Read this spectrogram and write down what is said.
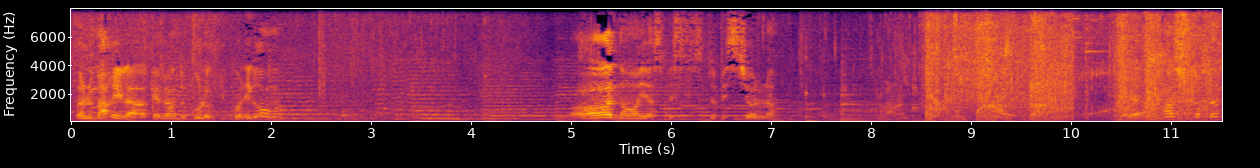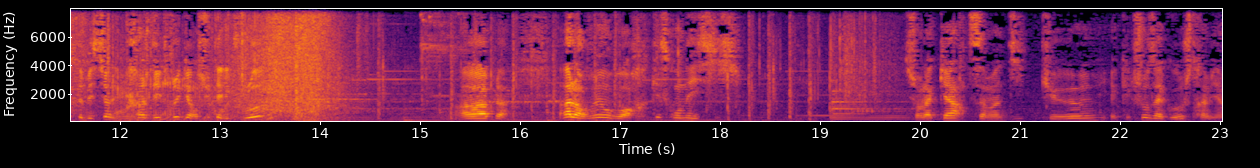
Enfin, le marais, la caverne de Coloc, du coup, elle est grande, hein. Oh non, il y a cette bestiole là. insupportable cette bestiole, elle crache des trucs et ensuite elle explose. Hop là. Alors, voyons voir. Qu'est-ce qu'on a ici? Sur la carte, ça m'indique qu'il y a quelque chose à gauche. Très bien.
